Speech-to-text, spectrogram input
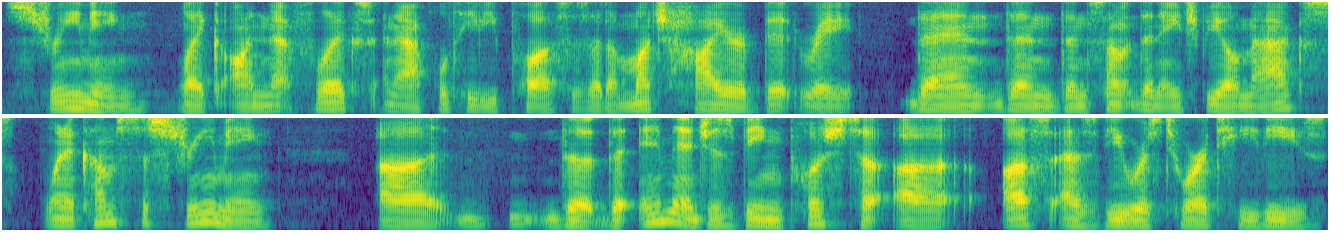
streaming like on Netflix and Apple TV Plus is at a much higher bit rate than than than some than HBO Max. When it comes to streaming, uh, the the image is being pushed to uh, us as viewers to our TVs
